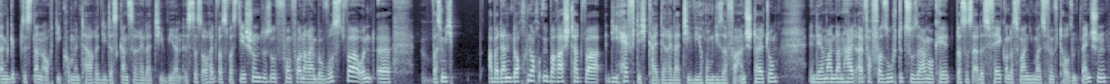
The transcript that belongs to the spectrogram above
dann gibt es dann auch die Kommentare, die das Ganze relativieren. Ist das auch etwas, was dir schon so von vornherein bewusst war? Und äh, was mich aber dann doch noch überrascht hat, war die Heftigkeit der Relativierung dieser Veranstaltung, in der man dann halt einfach versuchte zu sagen, okay, das ist alles Fake und das waren niemals 5000 Menschen,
